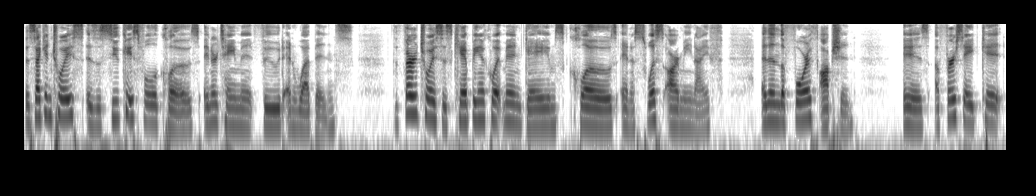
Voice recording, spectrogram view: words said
The second choice is a suitcase full of clothes, entertainment, food, and weapons. The third choice is camping equipment, games, clothes, and a Swiss Army knife. And then the fourth option is a first aid kit,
